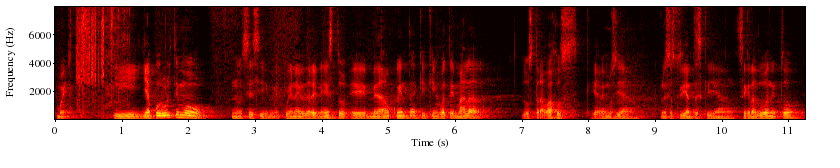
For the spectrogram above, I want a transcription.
Bueno, y ya por último, no sé si me pueden ayudar en esto. Eh, me he dado cuenta que aquí en Guatemala los trabajos que ya vemos ya, los estudiantes que ya se gradúan y todo,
